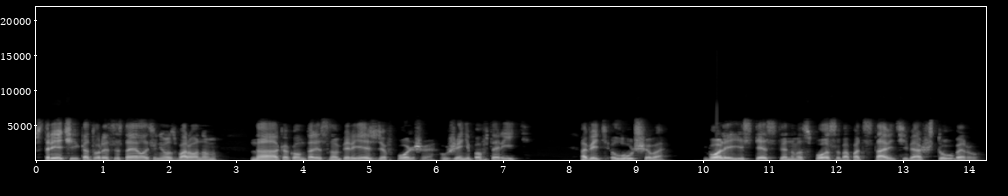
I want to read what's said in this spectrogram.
встречи, которая состоялась у него с бароном на каком-то лесном переезде в Польше, уже не повторить. А ведь лучшего, более естественного способа подставить себя Штуберу,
